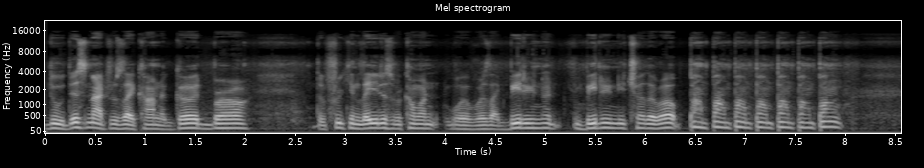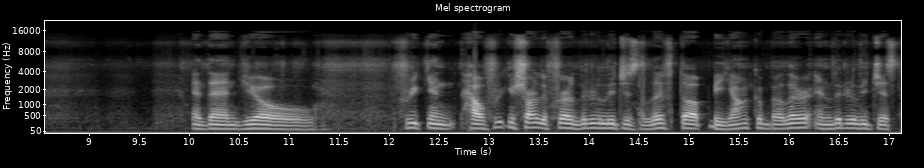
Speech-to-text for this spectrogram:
Dude, this match was like kind of good, bro. The freaking ladies were coming, were, was like beating beating each other up. Bum bum bum bum bum bum bum. And then yo, freaking how freaking Charlotte Flair literally just lift up Bianca Belair and literally just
